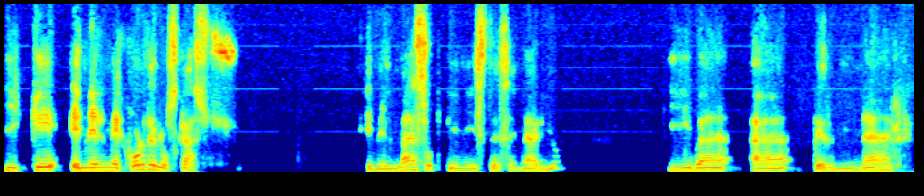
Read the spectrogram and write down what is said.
y que en el mejor de los casos, en el más optimista escenario, iba a terminar,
